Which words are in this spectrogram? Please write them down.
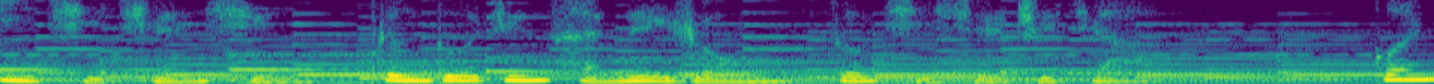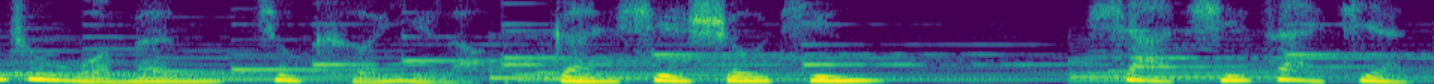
一起前行。更多精彩内容，搜“启学之家”，关注我们就可以了。感谢收听，下期再见。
